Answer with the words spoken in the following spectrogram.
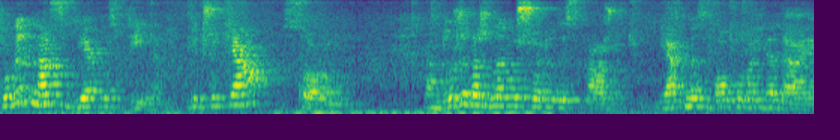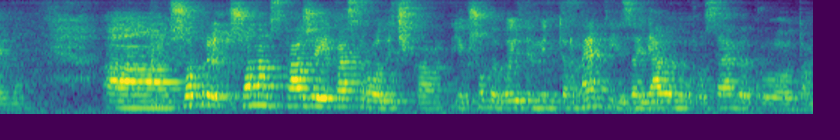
коли в нас є постійне відчуття сорому, нам дуже важливо, що люди скажуть, як ми збоку виглядаємо. А, що, при, що нам скаже якась родичка, якщо ми вийдемо в інтернет і заявимо про себе, про, там,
